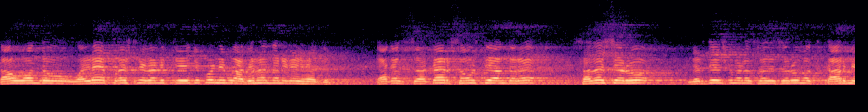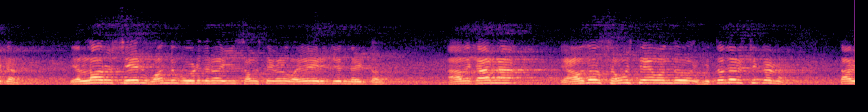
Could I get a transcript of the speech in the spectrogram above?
ತಾವು ಒಂದು ಒಳ್ಳೆಯ ಪ್ರಶ್ನೆಗಳನ್ನು ಕೇಳಿದಕ್ಕೂ ನಿಮಗೆ ಅಭಿನಂದನೆಗಳು ಹೇಳ್ತೀನಿ. ಯಾಕಂದ್ರೆ ಸಹಕಾರ ಸಂಸ್ಥೆ ಅಂದರೆ ಸದಸ್ಯರು, ನಿರ್ದೇಶಕ ಮಾಡೋ ಸದಸ್ಯರು ಮತ್ತು ಕಾರ್ಮಿಕರು. ಎಲ್ಲರೂ ಸೇರಿ ಒಂದುಗೂಡಿದ್ರೆ ಈ ಸಂಸ್ಥೆಗಳು ಒಳ್ಳೆಯ ರೀತಿಯಿಂದ ನಡೀತವೆ. ಆದ ಕಾರಣ ಯಾವುದೋ ಸಂಸ್ಥೆಯ ಒಂದು ಹಿತದೃಷ್ಟಿಕರಣ, ತಾವು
